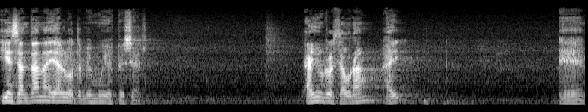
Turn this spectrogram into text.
Y en Santana hay algo también muy especial. Hay un restaurante ahí eh,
